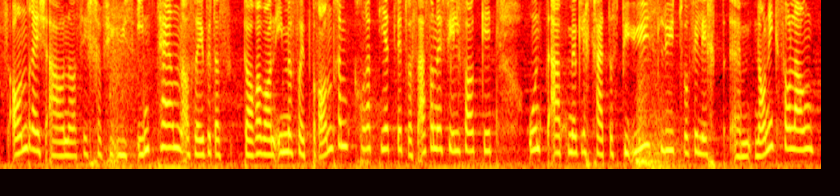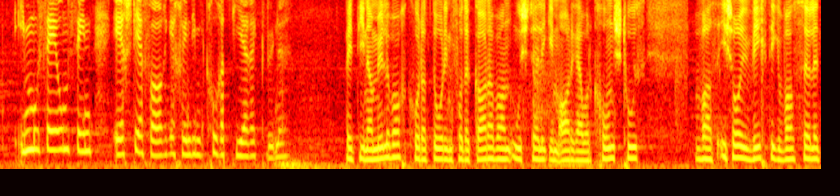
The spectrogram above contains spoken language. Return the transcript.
Das andere ist auch noch sicher für uns intern, also eben, dass Garawan immer von jemand anderem kuratiert wird, was auch so eine Vielfalt gibt. Und auch die Möglichkeit, dass bei uns Leute, die vielleicht ähm, noch nicht so lange im Museum sind, erste Erfahrungen können im Kuratieren gewinnen Bettina Mühlebach, Kuratorin von der Caravan-Ausstellung im Aargauer Kunsthaus. Was ist euch wichtig, was sollen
